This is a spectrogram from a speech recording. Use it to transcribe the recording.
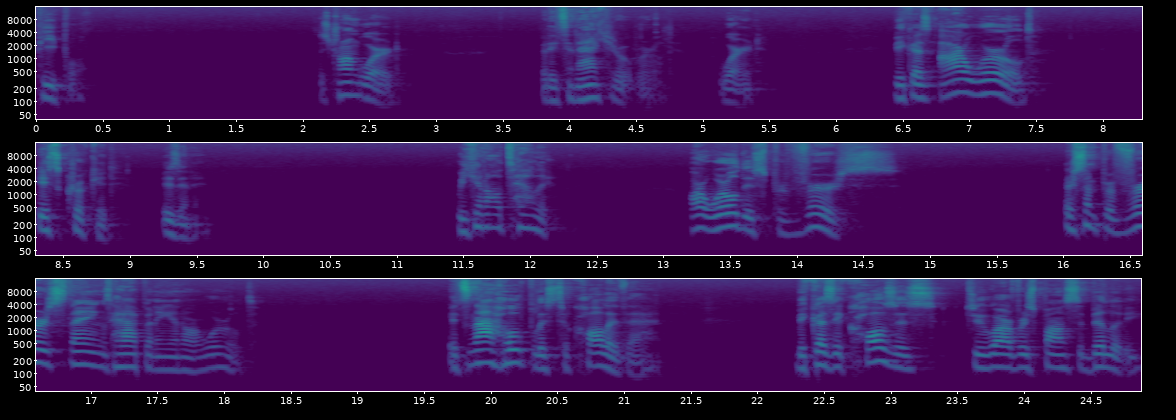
people It's a strong word, but it's an accurate word. Word. Because our world is crooked, isn't it? We can all tell it. Our world is perverse. There's some perverse things happening in our world. It's not hopeless to call it that because it calls us to our responsibility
